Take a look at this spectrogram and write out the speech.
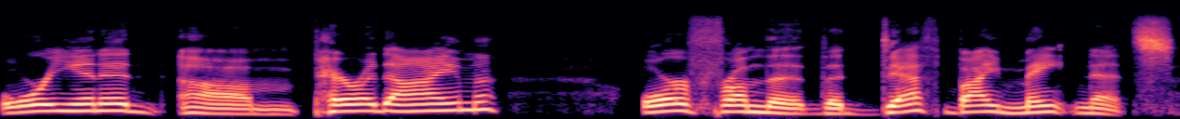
oriented um, paradigm or from the the death by maintenance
